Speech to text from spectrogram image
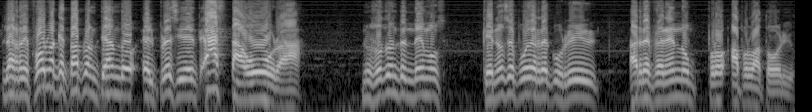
la reforma que está planteando el presidente hasta ahora, nosotros entendemos que no se puede recurrir al referéndum aprobatorio.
